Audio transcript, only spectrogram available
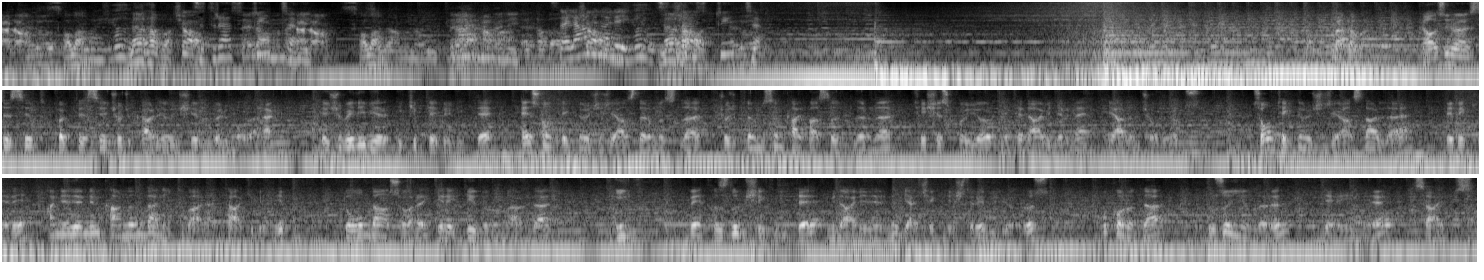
سلام سلام مرحبا چاو سلام سلام سلام سلام سلام Merhaba. Gazi Üniversitesi Tıp Fakültesi Çocuk Kardiyoloji Bölümü olarak tecrübeli bir ekiple birlikte en son teknoloji cihazlarımızla çocuklarımızın kalp hastalıklarına teşhis koyuyor ve tedavilerine yardımcı oluyoruz. Son teknoloji cihazlarla bebekleri annelerinin karnından itibaren takip edip doğumdan sonra gerektiği durumlarda ilk ve hızlı bir şekilde müdahalelerini gerçekleştirebiliyoruz. Bu konuda uzun yılların deneyimine sahibiz.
